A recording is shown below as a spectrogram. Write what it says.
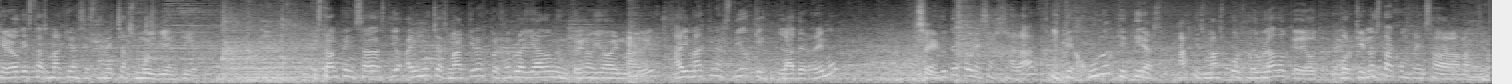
Creo que estas máquinas están hechas muy bien, tío. Están pensadas, tío. Hay muchas máquinas, por ejemplo, allá donde entreno yo en Madrid, hay máquinas, tío, que la de remo, Sí. que tú te pones a jalar y te juro que tiras, haces más fuerza de un lado que de otro, porque no está compensada la máquina.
